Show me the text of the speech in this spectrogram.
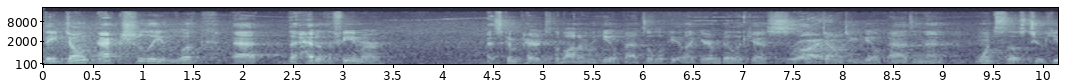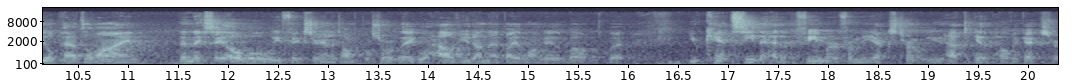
they don't actually look at the head of the femur as compared to the bottom of the heel pads. They'll look at like your umbilicus Right. down to your heel pads, and then once those two heel pads align, then they say, "Oh, well, we fixed your anatomical short leg." Well, how have you done that? By elongating the bones, but you can't see the head of the femur from the external. You have to get a pelvic X-ray.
